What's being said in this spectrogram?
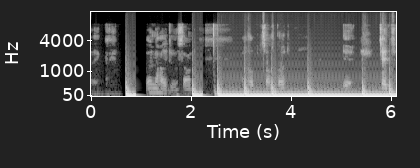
like I don't know how it will sound. I hope it sounds good. Yeah. Change,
